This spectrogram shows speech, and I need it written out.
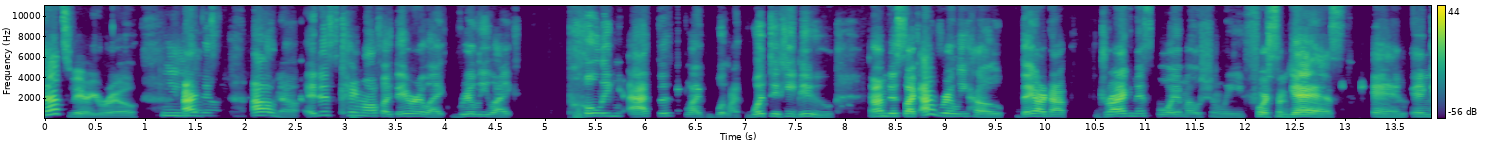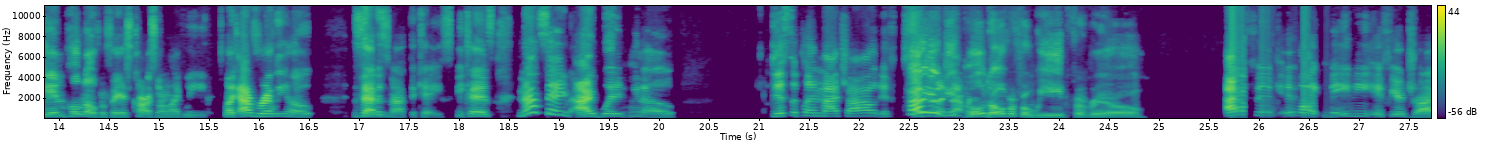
that's very real yeah. i just i don't know it just came off like they were like really like pulling at the like what like what did he do and i'm just like i really hope they are not dragging this boy emotionally for some gas and and getting pulled over for his car smelling like weed like i really hope that is not the case because not saying I wouldn't, you know, discipline my child if how do you like get pulled over for weed for real? I think if like maybe if you're dri-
